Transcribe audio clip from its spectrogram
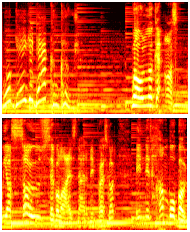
What gave you that conclusion? Well, look at us. We are so civilized now in Prescott. In this humble boat,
